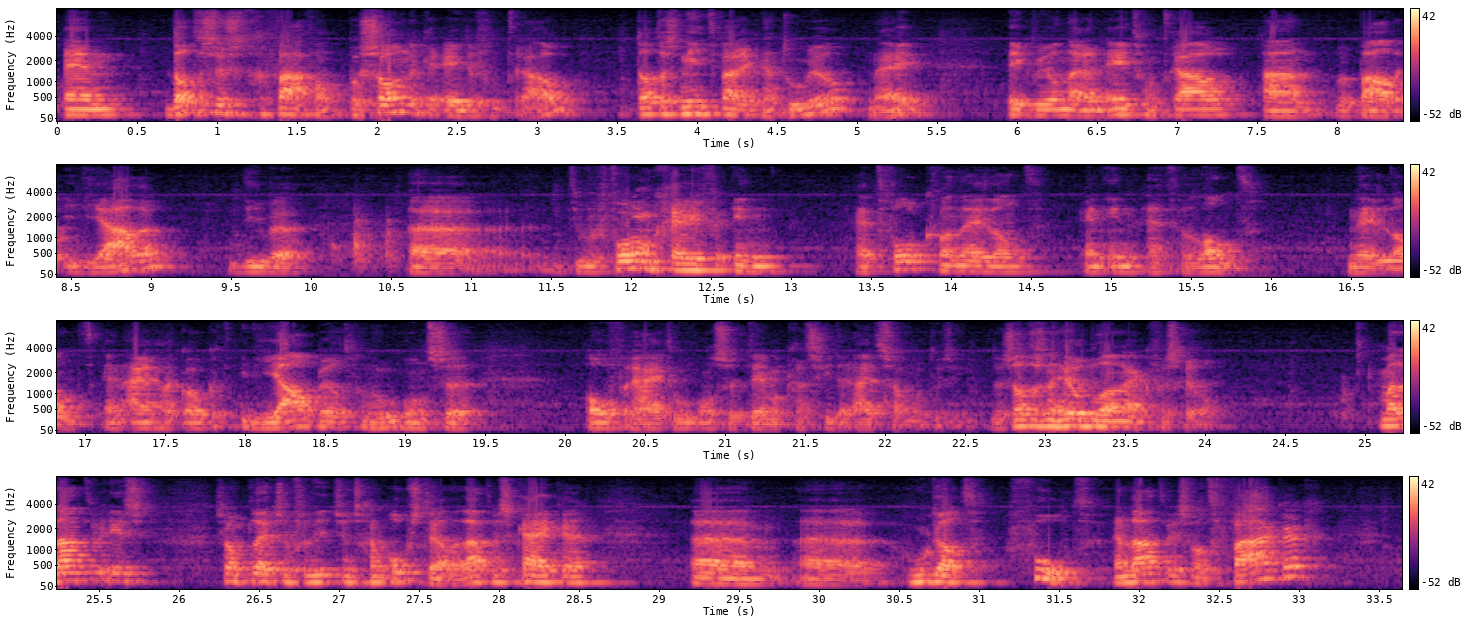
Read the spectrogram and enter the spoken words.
En dat is dus het gevaar van persoonlijke eden van trouw. Dat is niet waar ik naartoe wil. Nee, ik wil naar een eed van trouw aan bepaalde idealen die we, uh, die we vormgeven in het volk van Nederland en in het land Nederland. En eigenlijk ook het ideaalbeeld van hoe onze overheid, hoe onze democratie eruit zou moeten zien. Dus dat is een heel belangrijk verschil. Maar laten we eens zo'n Pledge of Allegiance gaan opstellen. Laten we eens kijken uh, uh, hoe dat voelt. En laten we eens wat vaker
